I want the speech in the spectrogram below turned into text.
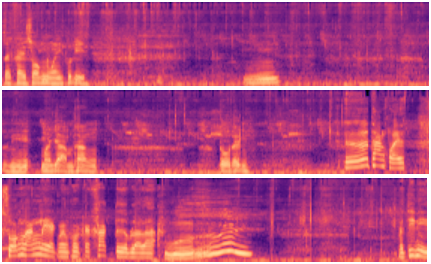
ใส่ไข่สองหน่วยพอดีอืมตัวนี้มายามทางโตได้นี่ เออทางข่อยสองหลังแหลกนั่นข่อยกะคักเติบและล่ะเว้ยไปที่นี่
